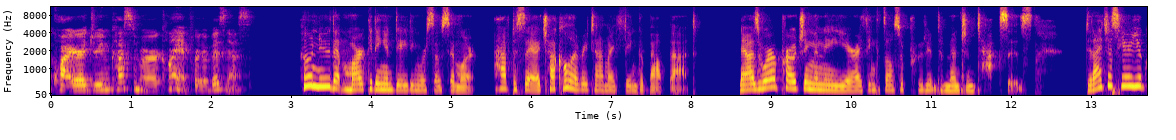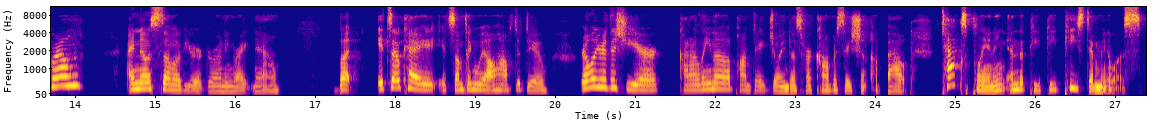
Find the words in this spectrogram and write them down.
acquire a dream customer or client for their business. Who knew that marketing and dating were so similar? I have to say, I chuckle every time I think about that. Now, as we're approaching the new year, I think it's also prudent to mention taxes. Did I just hear you groan? I know some of you are groaning right now, but it's okay. It's something we all have to do. Earlier this year, Carolina Aponte joined us for a conversation about tax planning and the PPP stimulus.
